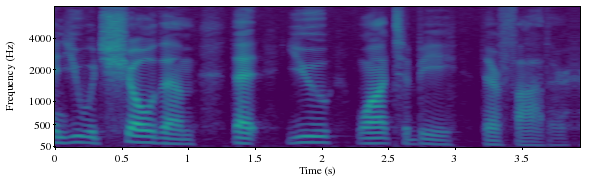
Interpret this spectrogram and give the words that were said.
and you would show them that you want to be their father.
